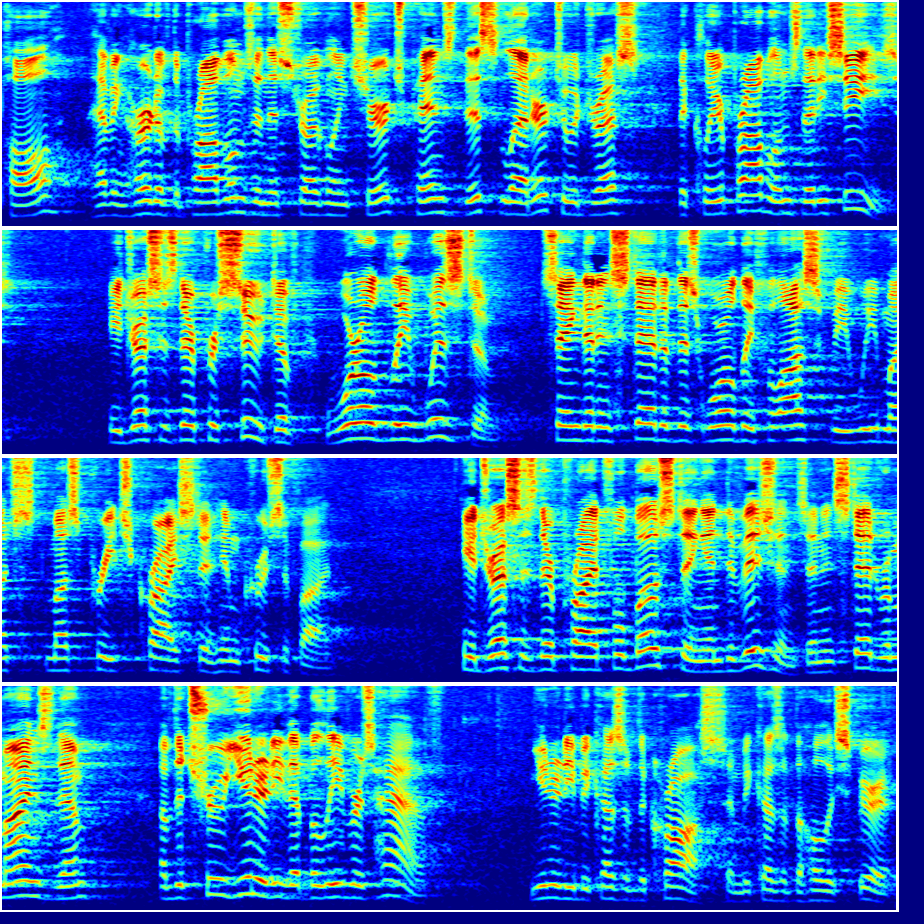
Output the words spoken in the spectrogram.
Paul, having heard of the problems in this struggling church, pens this letter to address the clear problems that he sees. He addresses their pursuit of worldly wisdom, saying that instead of this worldly philosophy, we must, must preach Christ and Him crucified. He addresses their prideful boasting and divisions, and instead reminds them of the true unity that believers have unity because of the cross and because of the Holy Spirit.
